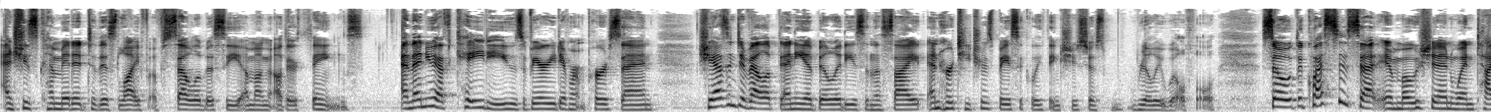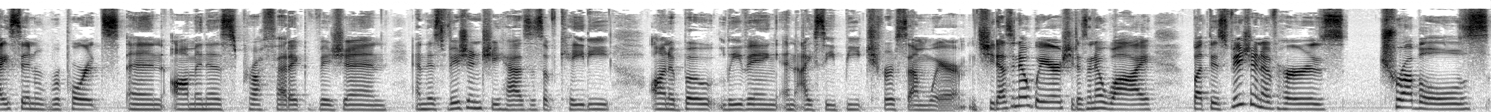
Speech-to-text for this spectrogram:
and she's committed to this life of celibacy, among other things. And then you have Kaede, who's a very different person she hasn't developed any abilities in the sight, and her teachers basically think she's just really willful. So the quest is set in motion when Taisin reports an ominous prophetic vision. And this vision she has is of Kaede on a boat leaving an icy beach for somewhere. She doesn't know where, she doesn't know why, but this vision of hers troubles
